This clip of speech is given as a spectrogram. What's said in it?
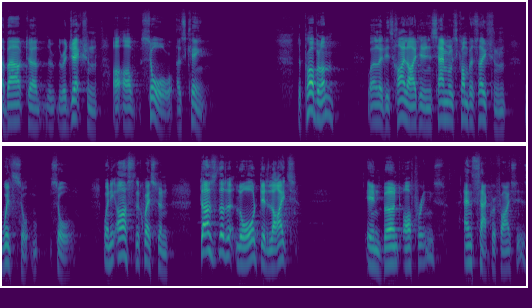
about uh, the, rejection of Saul as king. The problem, well, it is highlighted in Samuel's conversation with Saul when he asks the question Does the Lord delight in burnt offerings and sacrifices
